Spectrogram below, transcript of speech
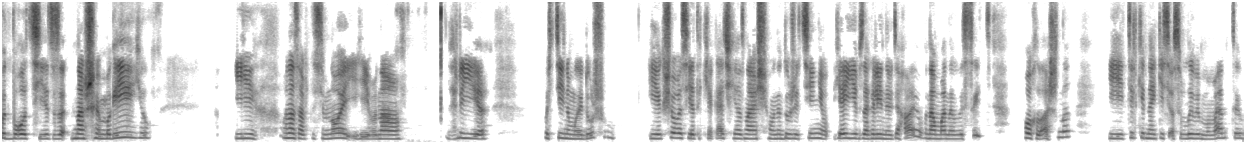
футболці з нашою мрією. І вона завжди зі мною, і вона гріє постійно мою душу. І якщо у вас є такі речі, я знаю, що вони дуже цінні. Я її взагалі не вдягаю, вона в мене висить поглашена. І тільки на якісь особливі моменти,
